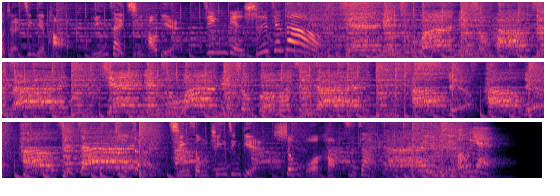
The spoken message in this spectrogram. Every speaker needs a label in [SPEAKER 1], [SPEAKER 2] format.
[SPEAKER 1] 绕着经典跑，赢在起跑点。
[SPEAKER 2] 经典时间到，
[SPEAKER 3] 千年读万年诵，好自在。千年读万年诵，多么自在。好，好，好自在。
[SPEAKER 1] 自在，轻松听经典，生活好自在。
[SPEAKER 3] 哦耶！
